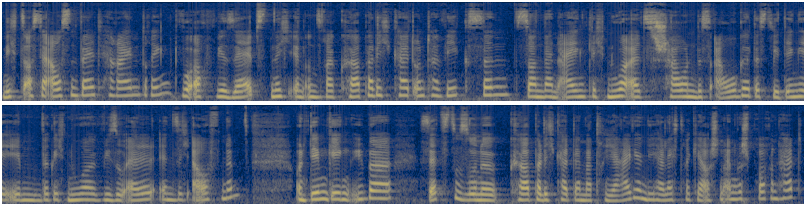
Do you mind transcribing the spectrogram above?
nichts aus der Außenwelt hereindringt, wo auch wir selbst nicht in unserer Körperlichkeit unterwegs sind, sondern eigentlich nur als schauendes Auge, das die Dinge eben wirklich nur visuell in sich aufnimmt. Und demgegenüber setzt du so eine Körperlichkeit der Materialien, die Herr Lechtrik ja auch schon angesprochen hat,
